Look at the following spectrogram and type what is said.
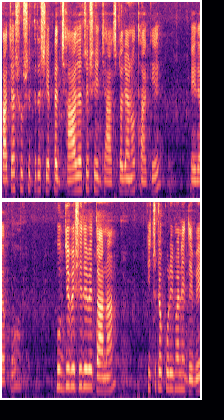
কাঁচা সর্ষের তেলে সে একটা ঝাঁজ আছে, সেই ঝাঁজটা যেন থাকে। এই দেখো, খুব যে বেশি দেবে তা না, কিছুটা পরিমাণে দেবে।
